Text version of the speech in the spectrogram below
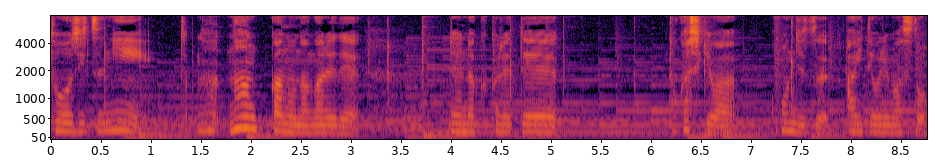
当日になんかの流れで連絡くれて「渡嘉敷は本日空いております」と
